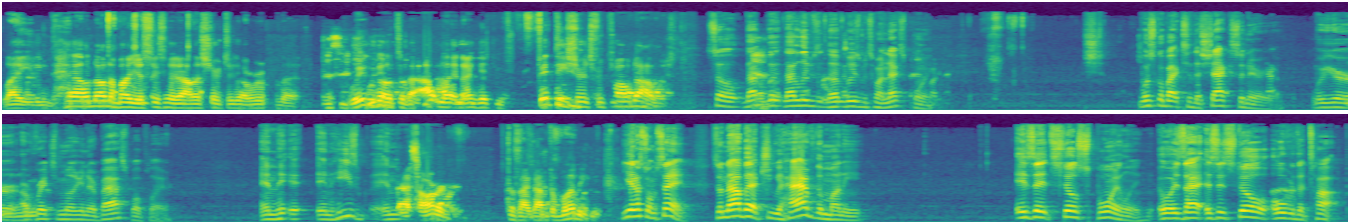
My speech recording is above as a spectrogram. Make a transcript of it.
Like, hell no, I'm not buying you a $600 shirt to go ruin that. We can go to the outlet and I get you 50 shirts for $12. So that Yeah. that leaves that leads me to my next point. Let's go back to the Shaq scenario where you're a mm-hmm. rich millionaire basketball player, and the, and he's and That's hard because I got the money. yeah, that's what I'm saying. So now that you have the money, is it still spoiling, or is that is it still over the top?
